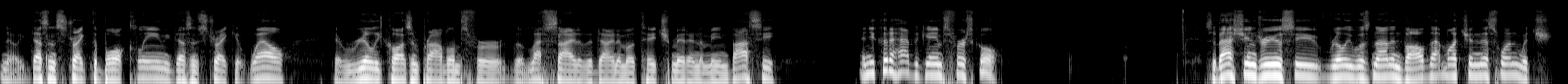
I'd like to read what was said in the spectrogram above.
you know, he doesn't strike the ball clean, he doesn't strike it well. They're really causing problems for the left side of the Dynamo, Tate Schmidt and Amine Bassi. And you could have had the game's first goal. Sebastian Driussi really was not involved that much in this one, which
